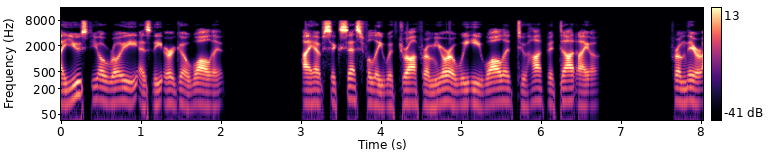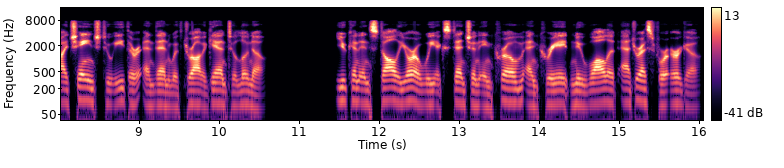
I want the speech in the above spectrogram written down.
I used Yoroi as the Ergo wallet. I have successfully withdraw from Yoroi wallet to hotbit.io. From there I change to Ether and then withdraw again to Luno. You can install Yoroi extension in Chrome and create new wallet address for Ergo.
